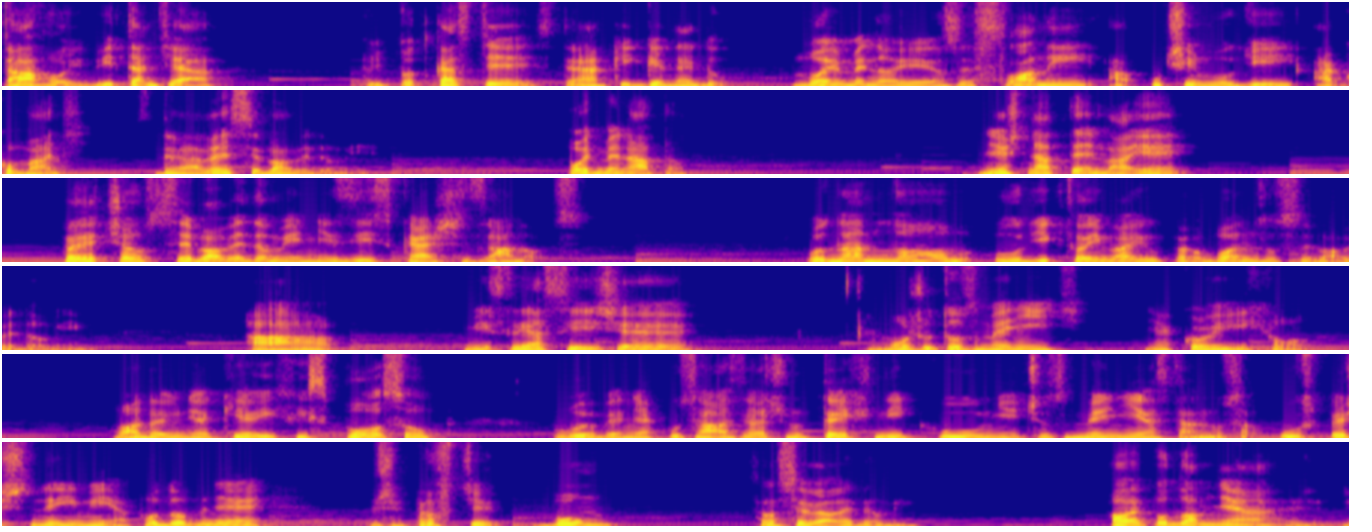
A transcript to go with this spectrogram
Ahoj, vítam ťa pri podcaste stránky Genedu. Moje meno je Jozef Slaný a učím ľudí, ako mať zdravé sebavedomie. Poďme na to. Dnešná téma je Prečo sebavedomie nezískaš za noc? Poznám mnoho ľudí, ktorí majú problém so sebavedomím. A myslia si, že môžu to zmeniť nejako rýchlo. Hľadajú nejaký rýchly spôsob, urobia nejakú zázračnú techniku, niečo zmenia, stanú sa úspešnými a podobne, že proste bum, som sebavedomý. Ale podľa mňa,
